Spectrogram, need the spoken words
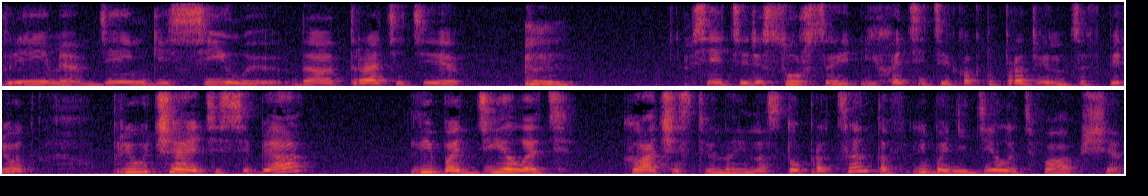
время, деньги, силы, да, тратите все эти ресурсы и хотите как-то продвинуться вперед, приучайте себя либо делать качественно и на сто процентов, либо не делать вообще.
